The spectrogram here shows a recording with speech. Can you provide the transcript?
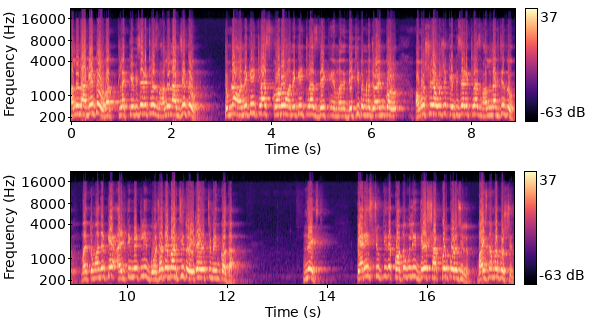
ভালো লাগে তো? বা কেপি স্যারের ক্লাস ভালো লাগছে তো? তোমরা অনেকেই ক্লাস করো, অনেকেই ক্লাস দেখ মানে দেখি তোমরা জয়েন করো। অবশ্যই অবশ্যই কেপি স্যারের ক্লাস ভালো লাগছে তো? মানে তোমাদেরকে আলটিমেটলি বোঝাতে পারছি তো, এটাই হচ্ছে মেন কথা। নেক্সট প্যারিস চুক্তিতে কতগুলি দেশ স্বাক্ষর করেছিল? বাইশ নম্বর কোশ্চেন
